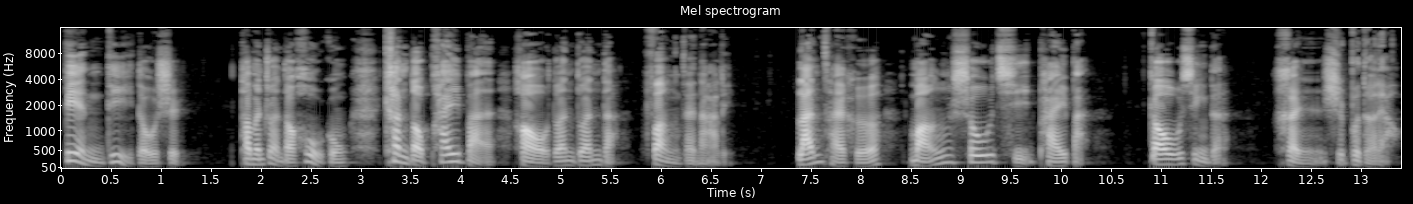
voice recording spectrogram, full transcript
遍地都是。他们转到后宫，看到拍板好端端的放在那里，蓝采和忙收起拍板，高兴的很是不得了。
